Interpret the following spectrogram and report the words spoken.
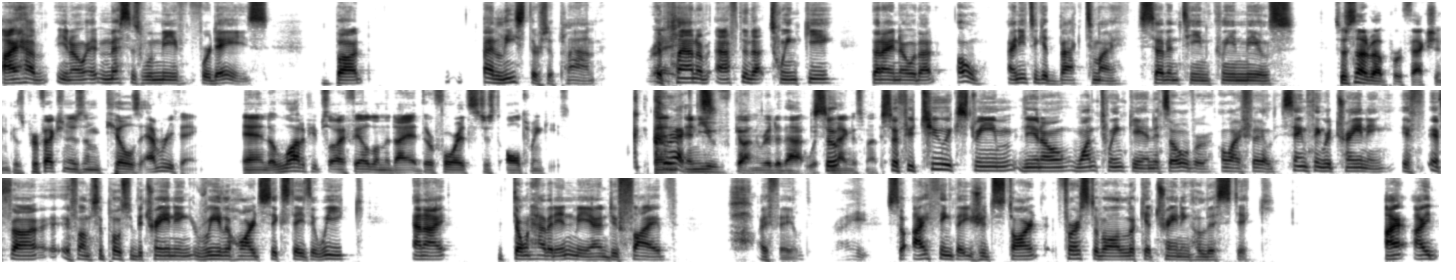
I have, you know, it messes with me for days. But at least there's a plan. A plan of after that Twinkie, then I know that, oh, I need to get back to my 17 clean meals. So it's not about perfection because perfectionism kills everything. And a lot of people, so I failed on the diet, therefore it's just all Twinkies. And- Correct. And, you've gotten rid of that with So- the Magnus method. So if you're too extreme, you know, one Twinkie and it's over. Oh, I failed. Same thing with training. If if uh, if I'm supposed to be training really hard six days a week, and I don't have it in me and do five, I failed. Right. So I think that you should start first of all look at training holistic. I I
